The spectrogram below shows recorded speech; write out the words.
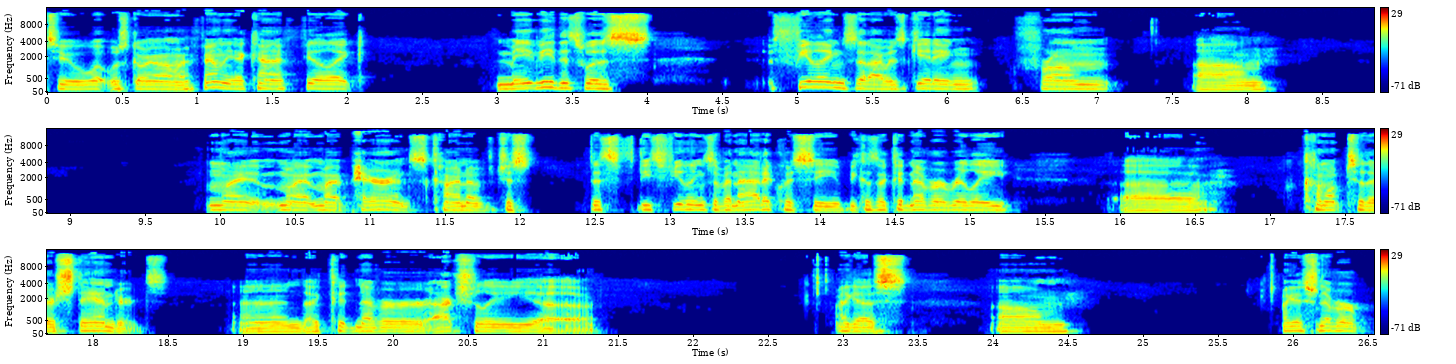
to what was going on in my family, I kind of feel like maybe this was feelings that I was getting from um, my my my parents kind of just this these feelings of inadequacy because I could never really uh, come up to their standards and I could never actually uh, I guess um, I guess never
